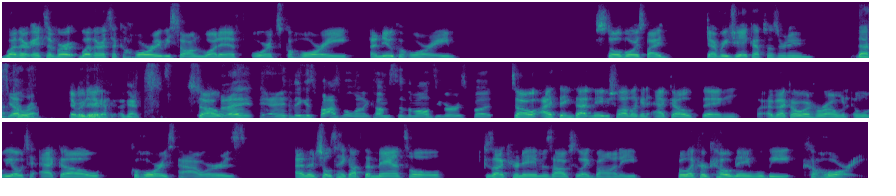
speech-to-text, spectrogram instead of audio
whether it's a ver- whether it's a Kahori we saw in What If or it's Kahori, a new Kahori, still voiced by Debbie Jacobs was her name. That's Yep. correct. Debbie It is. Jacobs. Okay, so hey, anything is possible when it comes to the multiverse. But So I think that maybe she'll have like an echo thing, an echo of her own, and we'll be able to echo Kahori's powers, and then she'll take up the mantle because like her name is obviously like Bonnie, but like her code name will be Kahori.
